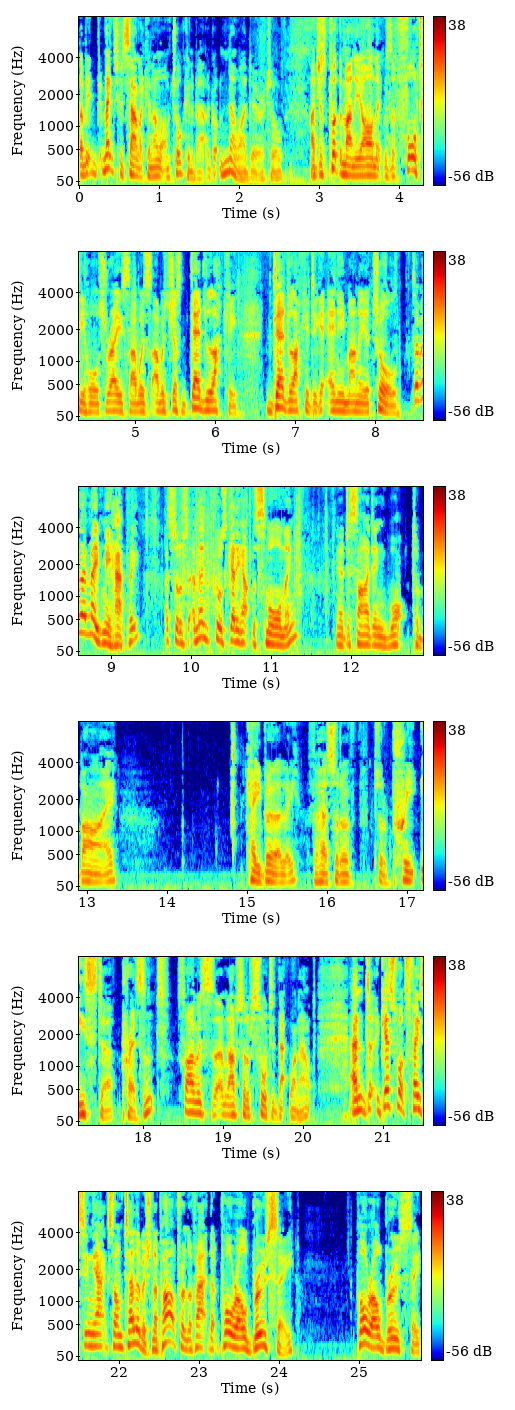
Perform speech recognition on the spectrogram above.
I mean, it makes me sound like I know what I'm talking about. I've got no idea at all. I just put the money on. It was a 40 horse race. I was I was just dead lucky, dead lucky to get any money at all. So that made me happy. I sort of, and then of course getting up this morning, you know, deciding what to buy. Kay Burley for her sort of sort of pre-Easter present. So I was um, I've sort of sorted that one out. And uh, guess what's facing the axe on television? Apart from the fact that poor old Brucey, poor old Brucey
